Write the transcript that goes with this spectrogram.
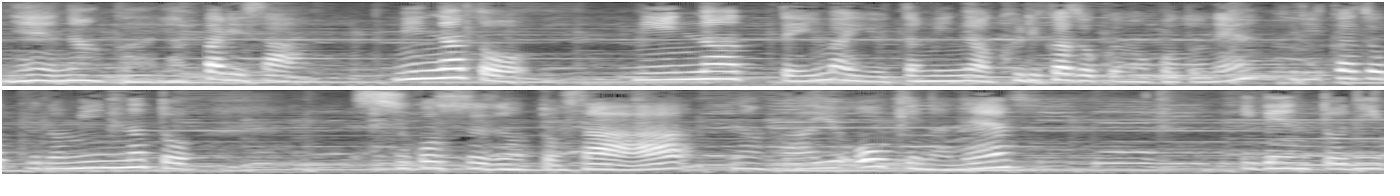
うん。ねなんかやっぱりさみんなとみんなって今言ったみんなは栗家族のことね。栗家族のみんなと過ごすのとさなんかああいう大きなねイベントに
